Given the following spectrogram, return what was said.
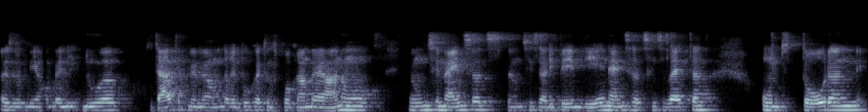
Also wir haben ja nicht nur die Daten, wir haben ja andere Buchhaltungsprogramme auch noch bei uns im Einsatz. Bei uns ist auch die BMD in Einsatz und so weiter. Und da dann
